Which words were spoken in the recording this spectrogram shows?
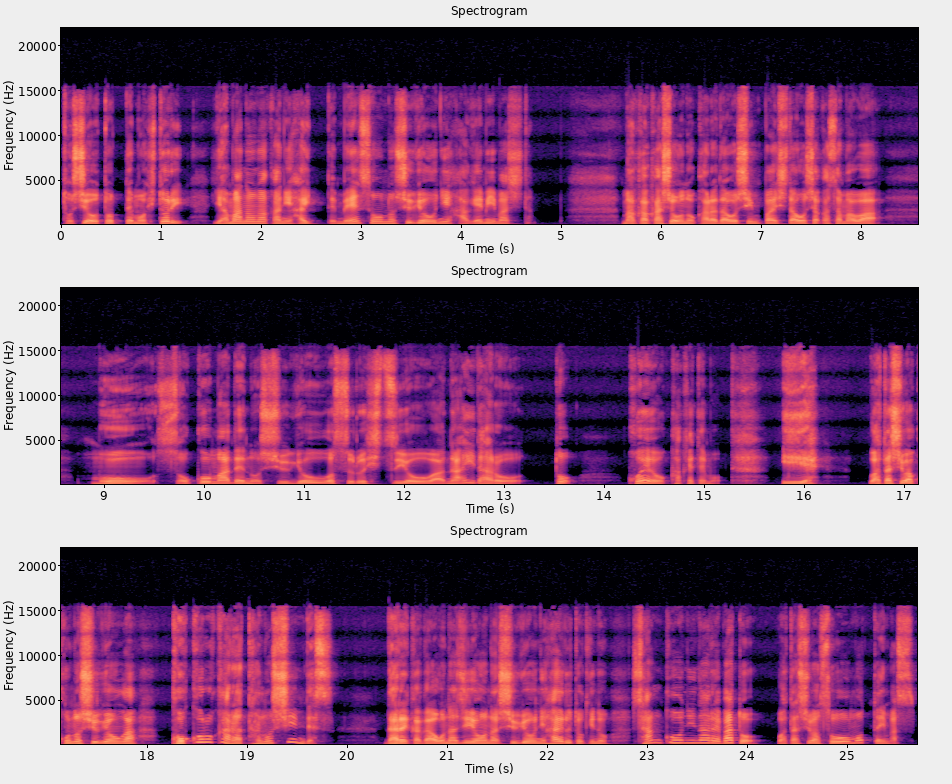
年をとっても一人山の中に入って瞑想の修行に励みましたマカカ将の体を心配したお釈迦様はもうそこまでの修行をする必要はないだろうと声をかけてもいいえ私はこの修行が心から楽しいんです誰かが同じような修行に入る時の参考になればと私はそう思っています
